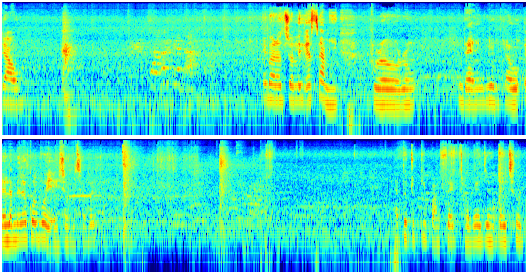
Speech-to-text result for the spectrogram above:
যাও। এবারও চলে গেছে আমি পুরো ডাইনিং রুমটাও এলোমেলো করব এইসব হিসাবে এতটুকুই পারফেক্ট হবে যেহেতু ছোট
